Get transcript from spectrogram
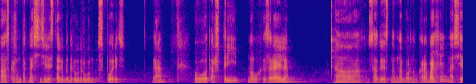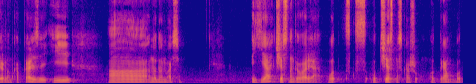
а, скажем так, носители стали бы друг с другом спорить. Да? Вот, аж три новых Израиля, соответственно, в Нагорном Карабахе, на Северном Кавказе и на Донбассе. Я, честно говоря, вот, вот честно скажу, вот прям вот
